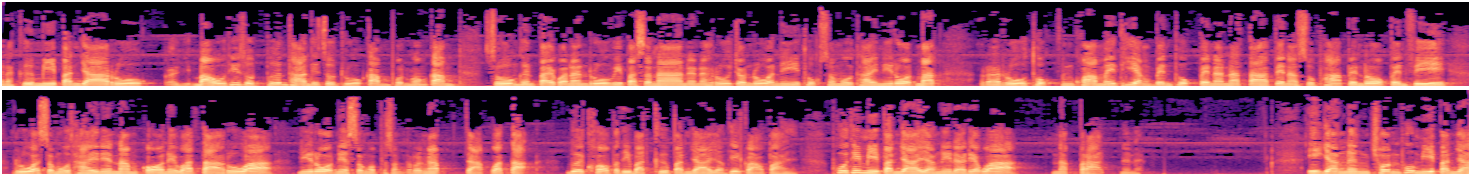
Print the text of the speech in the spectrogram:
นะคือมีปัญญารู้เบาที่สุดพื้นฐานที่สุดรู้กรรมผลของกรรม สูงขึ้นไปกว่านั้นรู้วิปัสนาเนี่ยนะรู้จนรู้วันนี้ทุกสมุทัยนิโรธมรรครู้ทุกถึงความไม่เที่ยงเป็นทุกเป็นอนัตตาเป็นอสุภะเป็นโรคเป็นฝี รู้ว่าสมุทัยเนี่ยนำก่อในวัตตะรู้ว่านิโรธเนี่ยสงบระงับจากวัตตะ ด้วยข้อปฏิบัติคือปัญญาอย่างที่กล่าวไป ผู้ที่มีปัญญาอย่างนี้แหละเรียกว่านักปราชญ์เนี่ยนะอีกอย่างหนึ่งชนผู้มีปัญญา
